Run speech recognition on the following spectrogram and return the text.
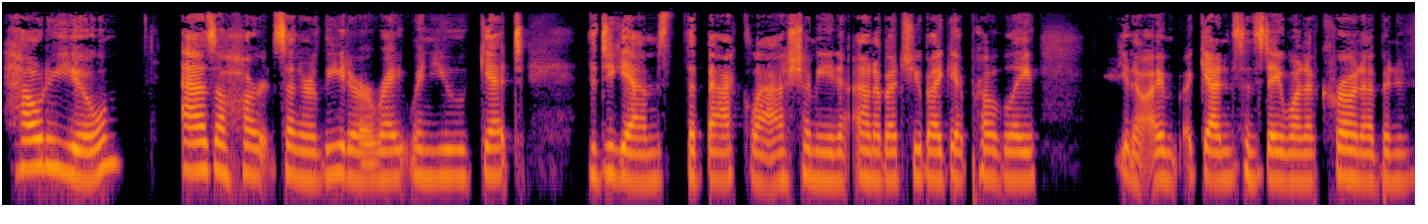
how do you as a heart center leader right when you get the dms the backlash i mean i don't know about you but i get probably you know i'm again since day one of corona i've been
